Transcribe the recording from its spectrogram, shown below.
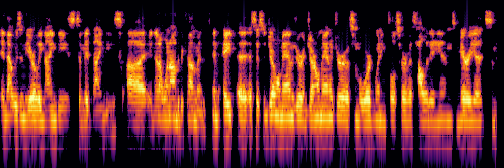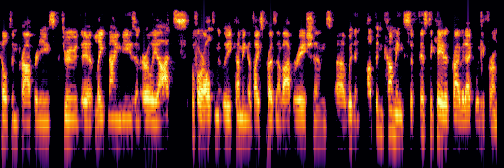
and that was in the early '90s to mid '90s. Uh, and then I went on to become an, an eight, uh, assistant general manager and general manager of some award-winning full-service Holiday Inns, Marriott, some Hilton properties through the late '90s and early aughts, before ultimately becoming a vice president of operations uh, with an up-and-coming, sophisticated private equity firm,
